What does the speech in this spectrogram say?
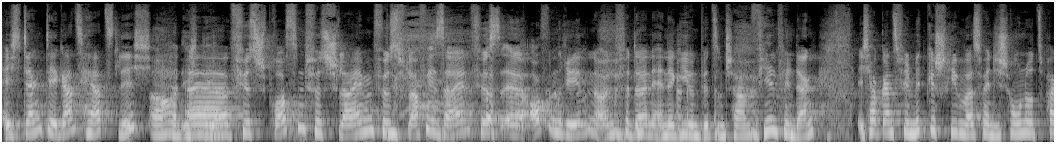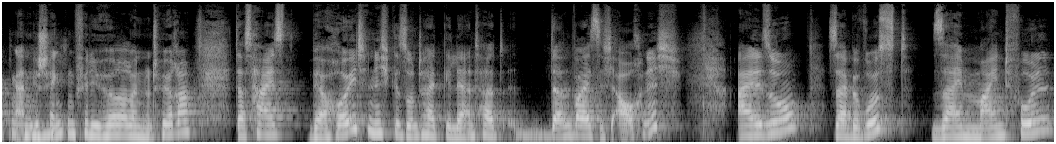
ich danke dir ganz herzlich Oh, äh, fürs Sprossen, fürs Schleimen, fürs Fluffy sein, fürs äh, Offenreden und für deine Energie und Witz und Charme. Vielen, vielen Dank. Ich habe ganz viel mitgeschrieben, was wir in die Shownotes packen Mhm. an Geschenken für die Hörerinnen und Hörer. Das heißt, wer heute nicht Gesundheit gelernt hat, dann weiß ich auch nicht. Also sei bewusst, sei mindful.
